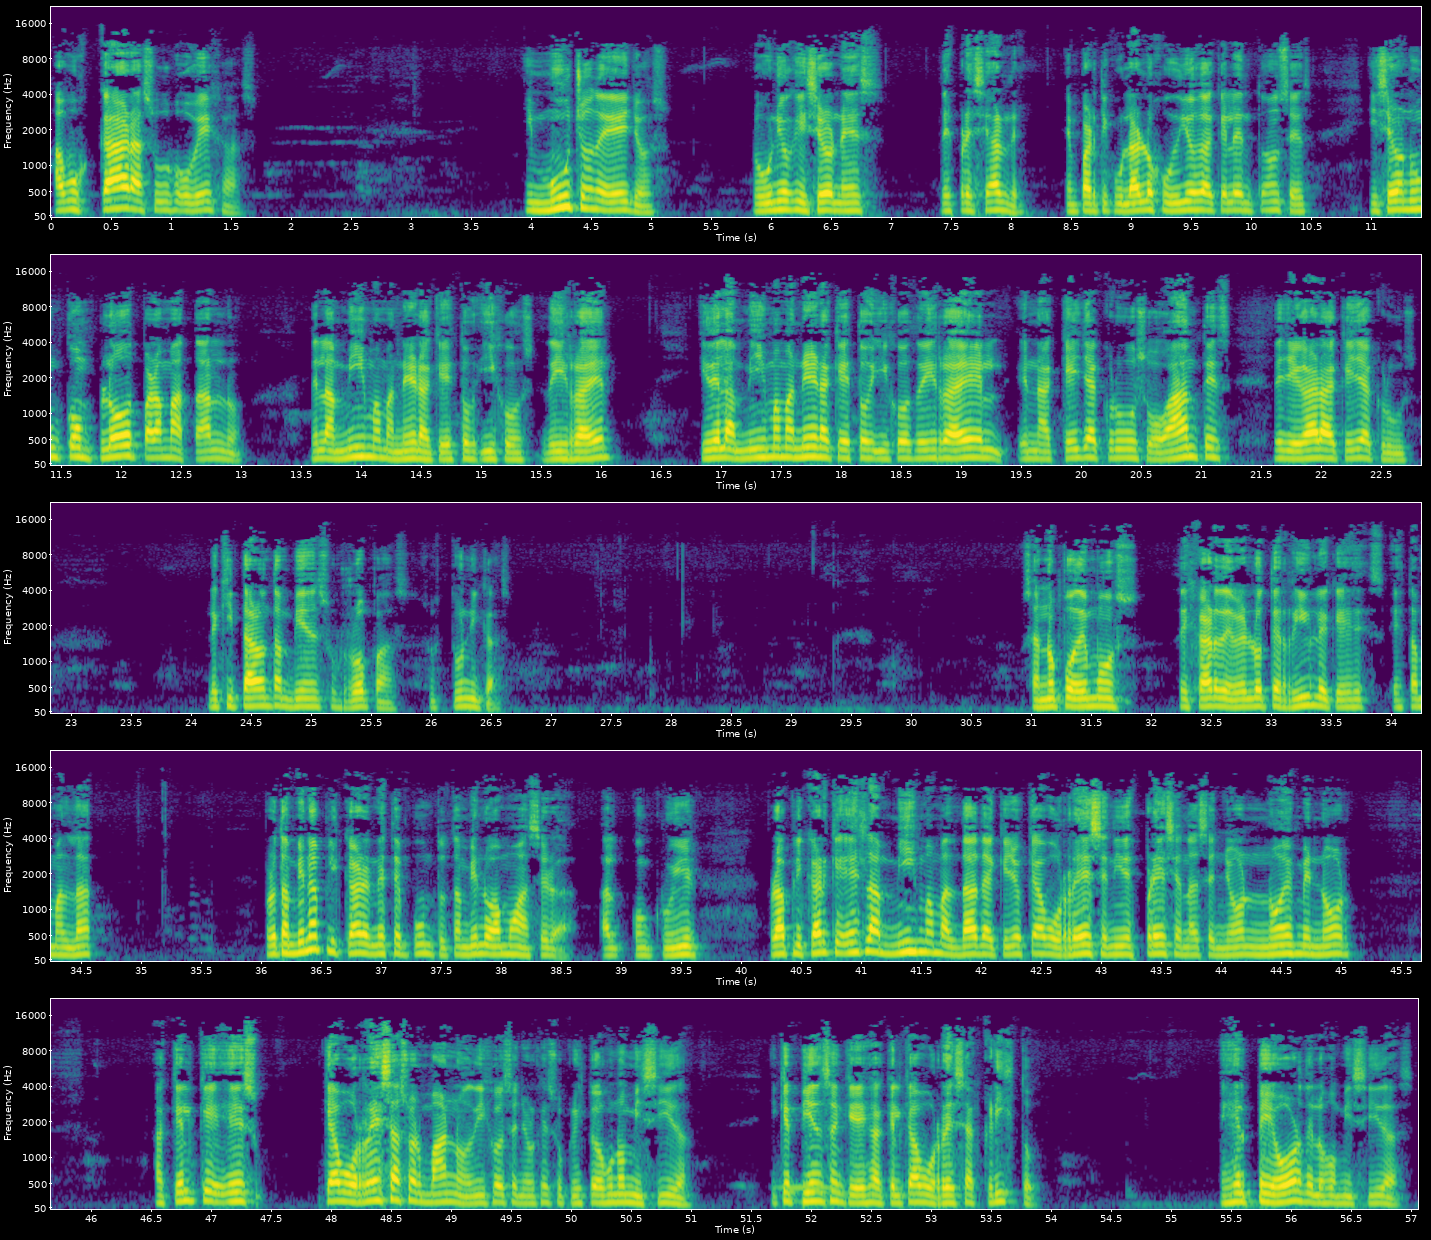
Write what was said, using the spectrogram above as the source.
a buscar a sus ovejas. Y muchos de ellos lo único que hicieron es despreciarle. En particular los judíos de aquel entonces hicieron un complot para matarlo, de la misma manera que estos hijos de Israel. Y de la misma manera que estos hijos de Israel en aquella cruz o antes de llegar a aquella cruz, le quitaron también sus ropas, sus túnicas. O sea, no podemos dejar de ver lo terrible que es esta maldad. Pero también aplicar en este punto, también lo vamos a hacer al concluir, pero aplicar que es la misma maldad de aquellos que aborrecen y desprecian al Señor, no es menor. Aquel que es que aborrece a su hermano, dijo el Señor Jesucristo, es un homicida. ¿Y que piensan que es aquel que aborrece a Cristo? Es el peor de los homicidas.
